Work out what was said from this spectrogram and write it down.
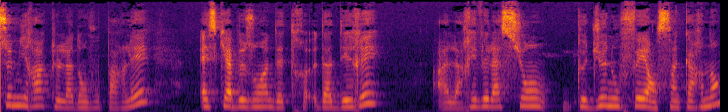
Ce miracle-là dont vous parlez, est-ce qu'il y a besoin d'être, d'adhérer à la révélation que Dieu nous fait en s'incarnant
